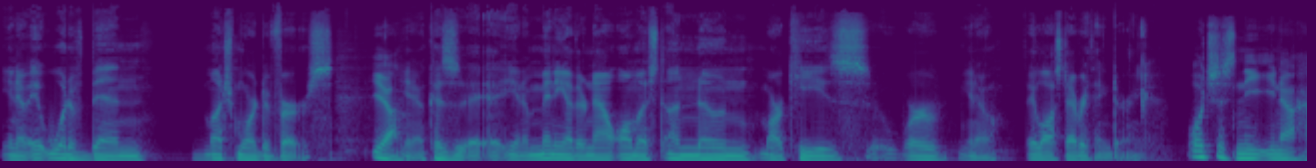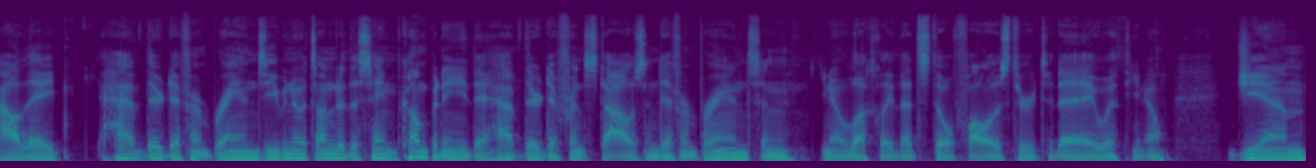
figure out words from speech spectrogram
you know, it would have been much more diverse. Yeah. you know, because uh, you know many other now almost unknown marquees were, you know, they lost everything during. it. Well, it's just neat, you know, how they have their different brands, even though it's under the same company, they have their different styles and different brands. And, you know, luckily that still follows through today with, you know, GM,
